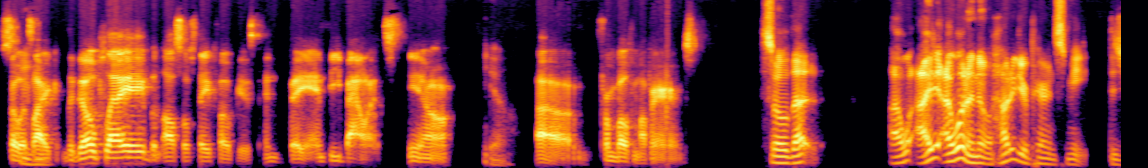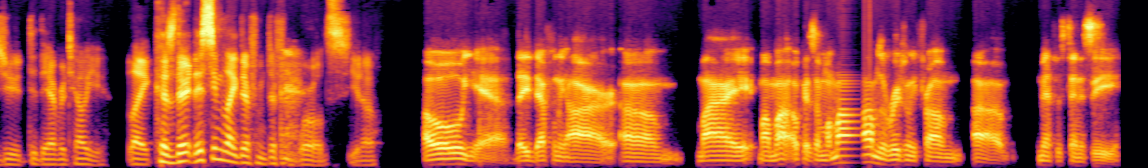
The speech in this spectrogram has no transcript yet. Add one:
So it's mm-hmm. like the go play, but also stay focused and be, and be balanced. You know. Yeah. Um, from both of my parents. So that I I, I want to know how did your parents meet? Did you did they ever tell you? Like, because they they seem like they're from different worlds. You know. Oh yeah, they definitely are. Um, my my mom. Okay, so my mom's originally from uh, Memphis, Tennessee,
